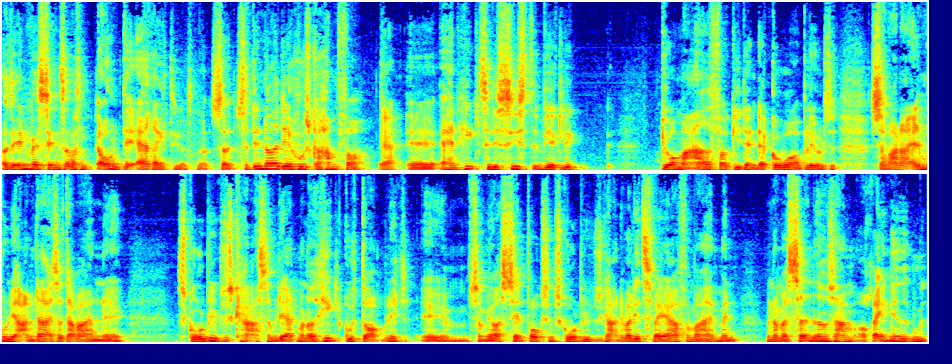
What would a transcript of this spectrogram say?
Og det endte med, at Sensor var sådan, jo, det er rigtigt. Og sådan noget. Så, så det er noget af det, jeg husker ham for. Ja. Øh, at han helt til det sidste virkelig gjorde meget for at give den der gode oplevelse. Så var der alle mulige andre. Altså, der var en øh, skolebibliotekar, som lærte mig noget helt guddommeligt, øh, som jeg også selv brugte som skolebibliotekar. Det var lidt sværere for mig, men, men når man sad nede hos ham og ringede ud,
